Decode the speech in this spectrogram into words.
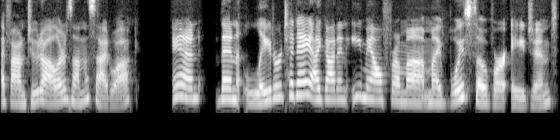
I found two dollars on the sidewalk, and then later today, I got an email from uh, my voiceover agent,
